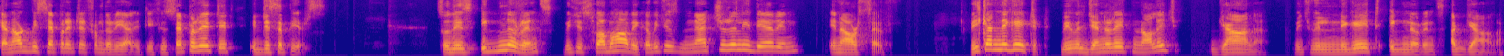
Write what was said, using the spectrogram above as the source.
cannot be separated from the reality. If you separate it, it disappears. So there's ignorance, which is swabhavika, which is naturally there in, in ourself. We can negate it. We will generate knowledge, jnana, which will negate ignorance, ajnana.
